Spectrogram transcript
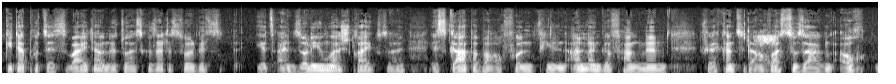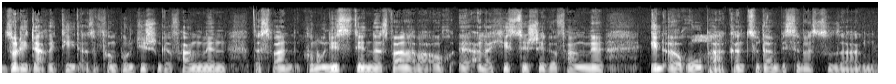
geht der Prozess weiter und du hast gesagt, es soll jetzt, jetzt ein Solli-Hungerstreik sein. Es gab aber auch von vielen anderen Gefangenen, vielleicht kannst du da auch was zu sagen, auch Solidarität, also von politischen Gefangenen. Das waren Kommunistinnen, das waren aber auch äh, anarchistische Gefangene in Europa. Kannst du da ein bisschen was zu sagen?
